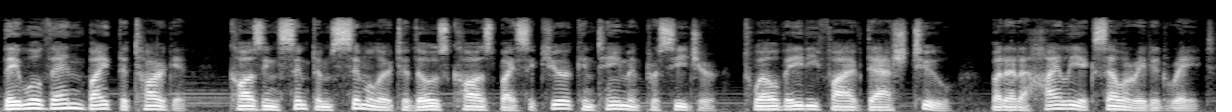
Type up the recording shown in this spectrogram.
They will then bite the target, causing symptoms similar to those caused by Secure Containment Procedure 1285-2, but at a highly accelerated rate.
